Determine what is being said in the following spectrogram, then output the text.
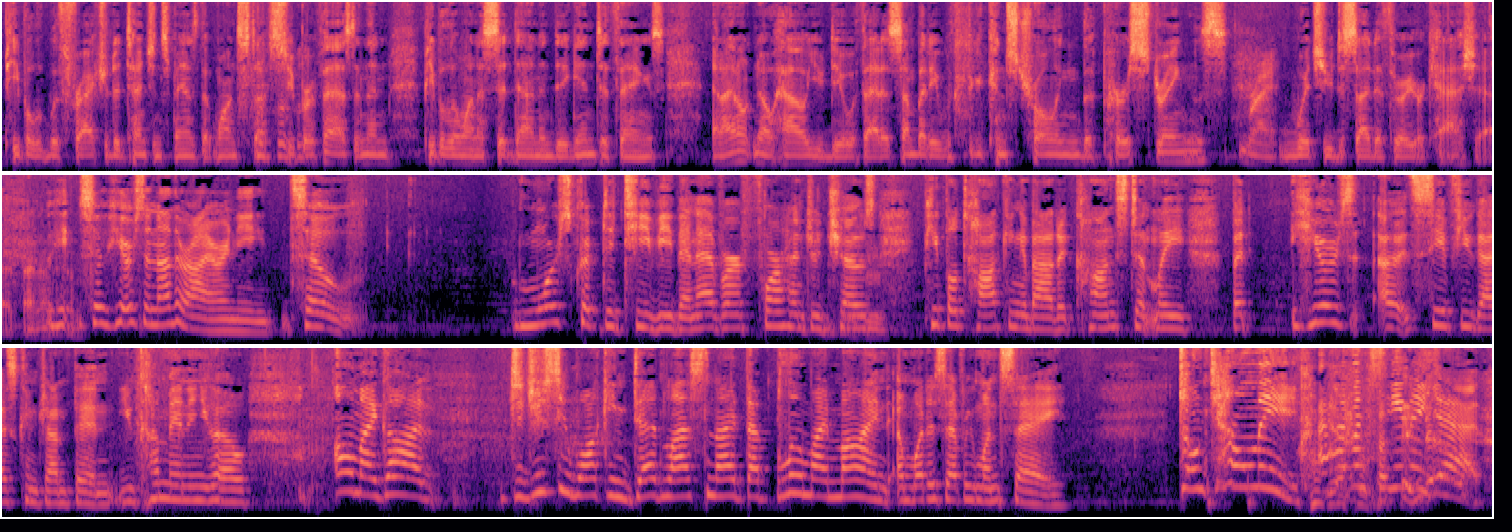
people with fractured attention spans that want stuff super fast, and then people that want to sit down and dig into things. And I don't know how you deal with that as somebody with controlling the purse strings, Right. which you decide to throw your cash at. I don't know. So here's another irony. So more scripted TV than ever, 400 shows, people talking about it constantly. But here's, uh, see if you guys can jump in. You come in and you go, oh my God, did you see Walking Dead last night? That blew my mind. And what does everyone say? Don't tell me. I haven't seen it yet.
